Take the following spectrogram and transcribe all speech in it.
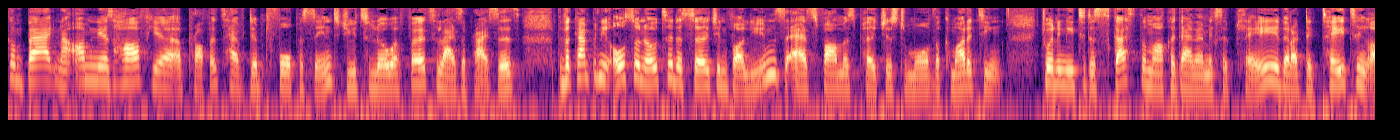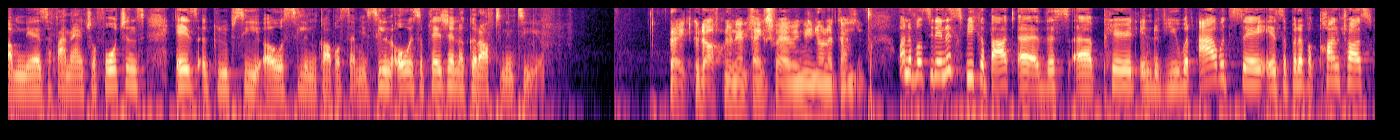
welcome back. Now, Omnia's half year profits have dipped 4% due to lower fertilizer prices, but the company also noted a surge in volumes as farmers purchased more of the commodity. Joining me to discuss the market dynamics at play that are dictating Omnia's financial fortunes is a Group CEO, Seelan Gobalsamy. Seelan, always a pleasure and a good afternoon to you. Great. Good afternoon, and thanks for having me, Nolitanda. Wonderful. So let's speak about uh, this uh, period in review. What I would say is a bit of a contrast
